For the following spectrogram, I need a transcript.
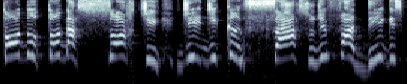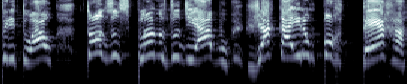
todo, toda sorte de, de cansaço, de fadiga espiritual, todos os planos do diabo já caíram por terra,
